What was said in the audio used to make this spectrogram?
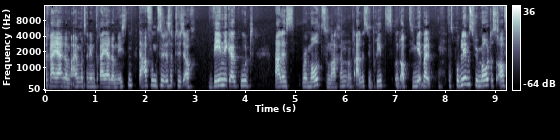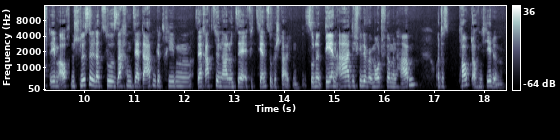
drei Jahre in einem Unternehmen, drei Jahre im nächsten, da funktioniert es natürlich auch weniger gut, alles remote zu machen und alles hybrid und optimiert, weil das Problem ist, remote ist oft eben auch ein Schlüssel dazu, Sachen sehr datengetrieben, sehr rational und sehr effizient zu gestalten. So eine DNA, die viele Remote-Firmen haben und das taugt auch nicht jedem.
